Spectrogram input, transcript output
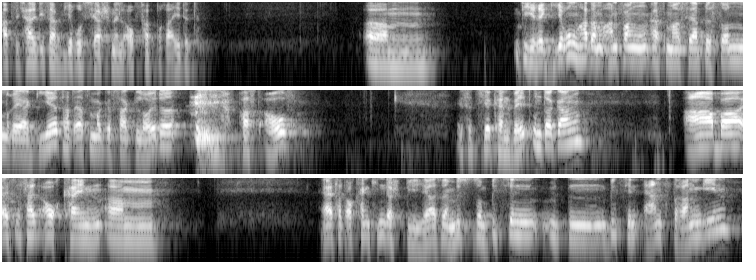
hat sich halt dieser Virus sehr schnell auch verbreitet. Ähm, die Regierung hat am Anfang erstmal sehr besonnen reagiert, hat erstmal gesagt, Leute, passt auf, ist jetzt hier kein Weltuntergang, aber es ist halt auch kein, ähm, ja, es hat auch kein Kinderspiel. Ja? Also wir müssen so ein bisschen mit ein bisschen ernst rangehen.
